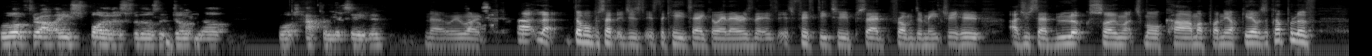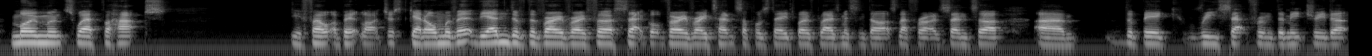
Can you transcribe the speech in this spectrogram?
we won't throw out any spoilers for those that don't know what's happened this evening. No, we won't. Uh, look, double percentage is, is, the key takeaway there, isn't it? It's, it's 52% from Dimitri, who, as you said, looks so much more calm up on the hockey. There was a couple of moments where perhaps you felt a bit like just get on with it. The end of the very, very first set got very, very tense up on stage. Both players missing darts left, right, and centre. Um, the big reset from Dimitri that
